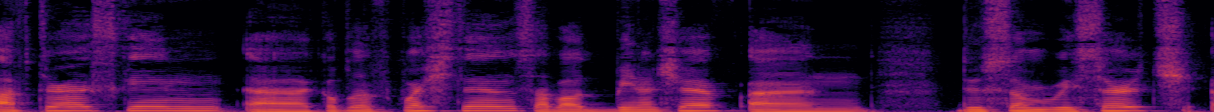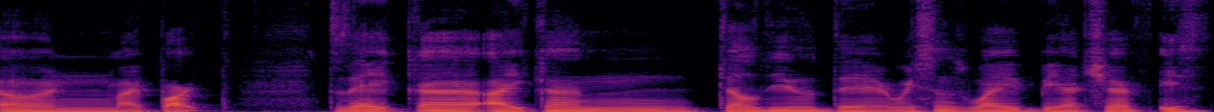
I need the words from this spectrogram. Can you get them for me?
after asking a couple of questions about being a chef and do some research on my part, today uh, I can tell you the reasons why being a chef is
